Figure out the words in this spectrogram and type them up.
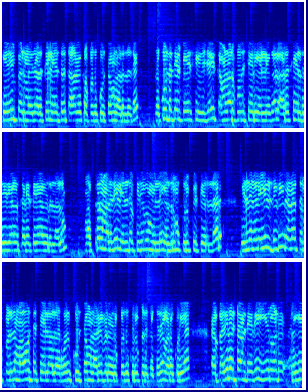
கிழிப்பேடு மைதானத்தில் நேற்று தாவேக பொதுக்கூட்டம் நடந்தது. இந்த கூட்டத்தில் பேசிய விஜய் தமிழ்நாடு புதுச்சேரி எல்லைகள் அரசியல் ரீதியாக தனித்தனியாக இருந்தாலும் மக்கள் மனதில் எந்த பிரிவும் இல்லை என்றும் குறிப்பிட்டிருந்தார். இந்த நிலையில் திடீரென தற்பொழுது மாவட்ட செயலாளர்கள் கூட்டம் நடைபெற இருப்பது குறிப்பிடத்தக்கது. வரக்கூடிய பதினெட்டாம் தேதி ஈரோடு அருகே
